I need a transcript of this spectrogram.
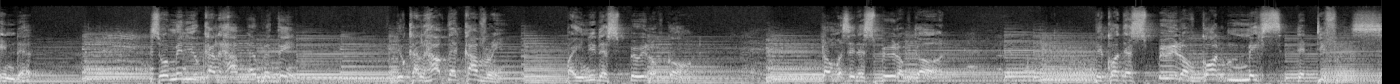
in them. So, mean you can have everything you can have the covering, but you need the Spirit of God. Don't say the Spirit of God. Because the Spirit of God makes the difference.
